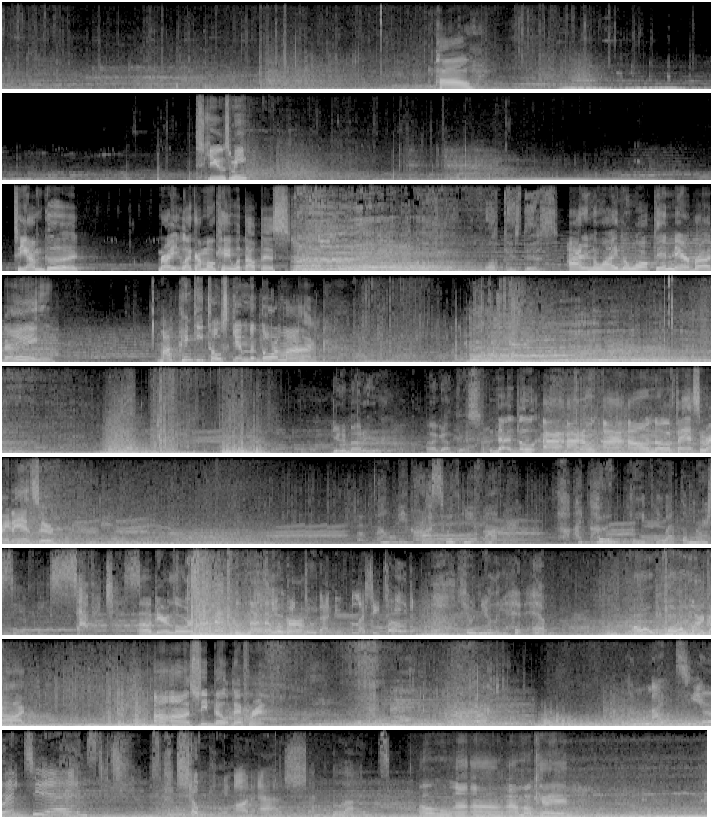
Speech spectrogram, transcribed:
Paul. Excuse me? See, I'm good. Right? Like, I'm okay without this. What the fuck is this? I didn't know I even walked in there, bruh. Dang. My pinky toe skimmed the door line. Get him out of here. I got this. No, I, I don't I, I don't know if that's the right answer. Don't be cross with me, Father. I couldn't leave you at the mercy of these savages. Oh dear lord, not that not that little girl. Do that, you fleshy toad. You nearly hit him. Oh, oh my god. Uh-uh, she built different. Mighty Institute, choking on ash and blood. Oh, uh-uh. I'm okay.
